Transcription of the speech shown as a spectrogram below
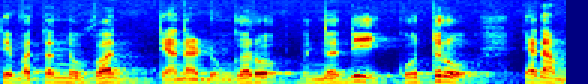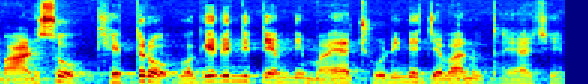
તે વતનનું વન, ત્યાંના ડુંગરો, નદી, કોતરો, ત્યાંના માણસો, ખેતરો વગેરેની તેમની માયા છોડીને જવાનું થયા છે.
